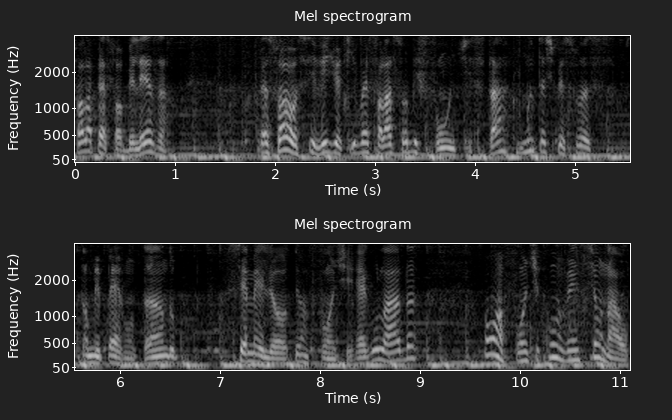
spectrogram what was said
Fala pessoal, beleza? Pessoal, esse vídeo aqui vai falar sobre fontes, tá? Muitas pessoas estão me perguntando se é melhor ter uma fonte regulada ou uma fonte convencional.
